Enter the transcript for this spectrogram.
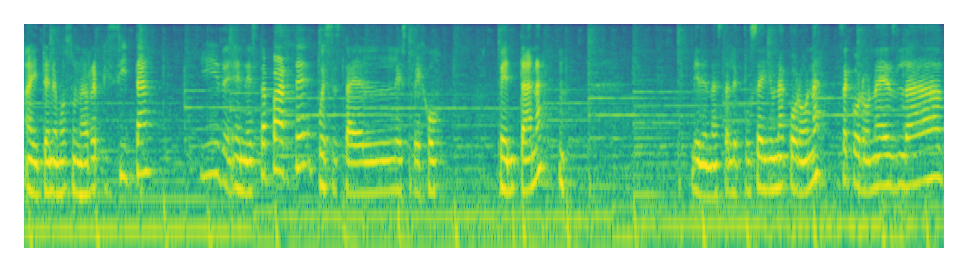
Ahí tenemos una repisita. Y en esta parte pues está el espejo ventana. Miren, hasta le puse ahí una corona. Esa corona es la...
